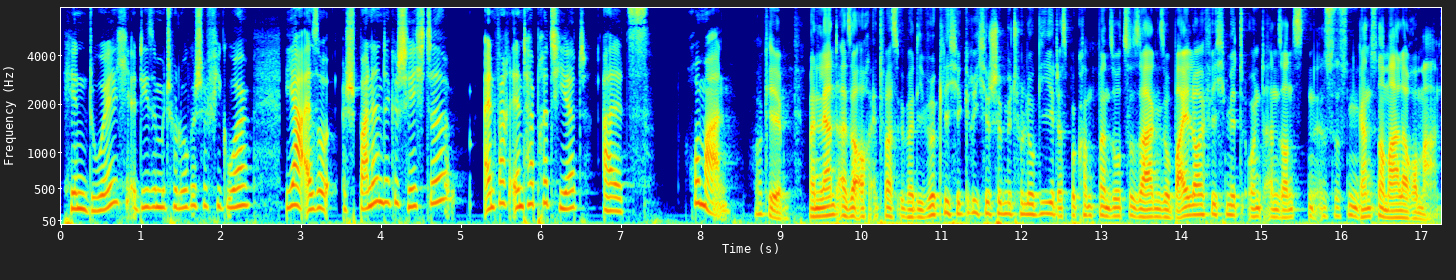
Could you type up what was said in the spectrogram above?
hindurch, diese mythologische Figur. Ja, also spannende Geschichte, einfach interpretiert als Roman. Okay, man lernt also auch etwas über die wirkliche griechische Mythologie. Das bekommt man sozusagen so beiläufig mit und ansonsten ist es ein ganz normaler Roman.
